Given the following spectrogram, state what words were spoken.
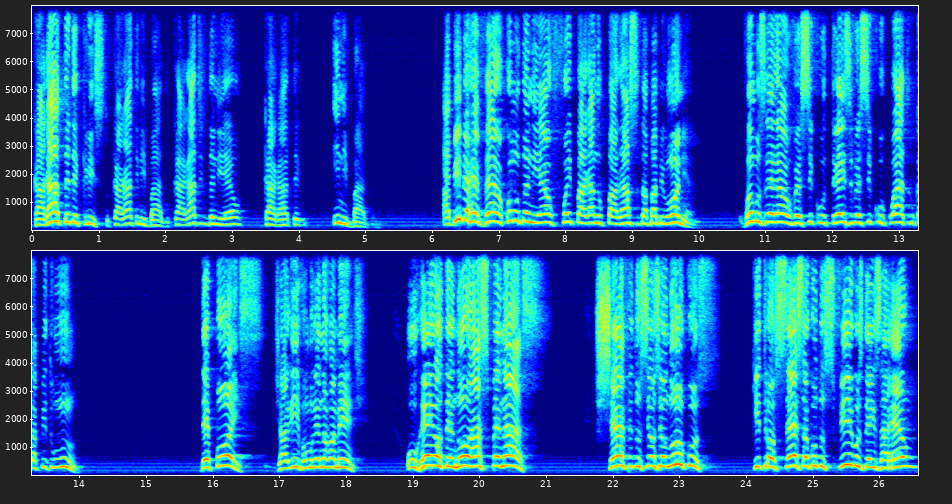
Caráter de Cristo, caráter inibado. Caráter de Daniel, caráter inibado. A Bíblia revela como Daniel foi parar no palácio da Babilônia. Vamos ler lá o versículo 3 e versículo 4 do capítulo 1. Depois, já li, vamos ler novamente. O rei ordenou a Aspenaz, chefe dos seus eunucos, que trouxesse algum dos filhos de Israel,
